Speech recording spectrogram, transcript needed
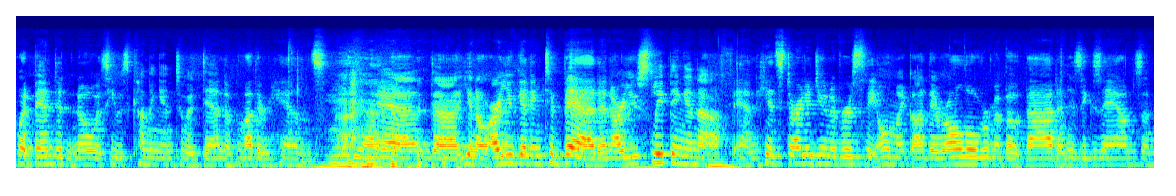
what Ben didn't know is he was coming into a den of mother hens. Yeah. And, uh, you know, are you getting to bed and are you sleeping enough? And he had started university. Oh my God, they were all over him about that and his exams. And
